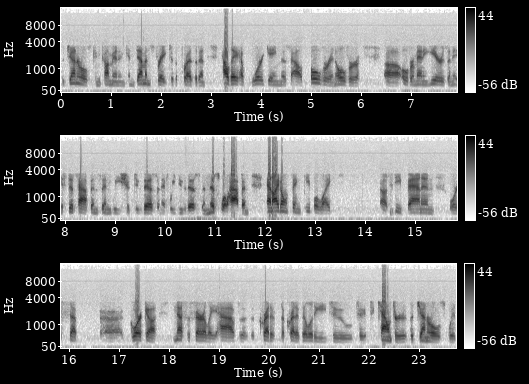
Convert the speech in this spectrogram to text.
the generals can come in and can demonstrate to the president how they have war gamed this out over and over uh, over many years. And if this happens, then we should do this. And if we do this, then this will happen. And I don't think people like uh, Steve Bannon or Sep uh, Gorka necessarily have the, the credit the credibility to, to, to counter the generals with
